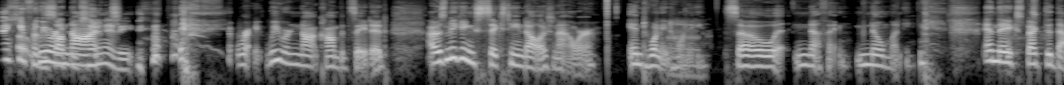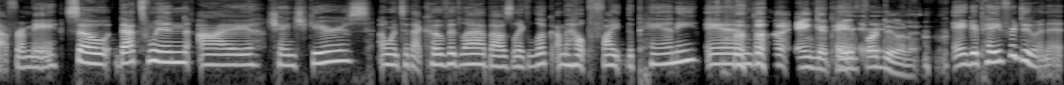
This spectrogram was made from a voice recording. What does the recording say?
Thank you uh, for we this were not- right. We were not compensated. I was making $16 an hour in 2020 so nothing no money and they expected that from me so that's when i changed gears i went to that covid lab i was like look i'm gonna help fight the panty and and get paid for eh, doing it. and get paid for doing it.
